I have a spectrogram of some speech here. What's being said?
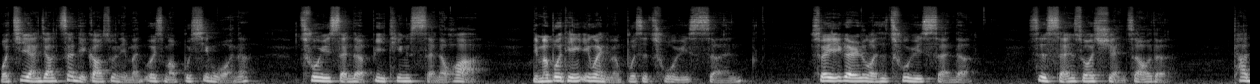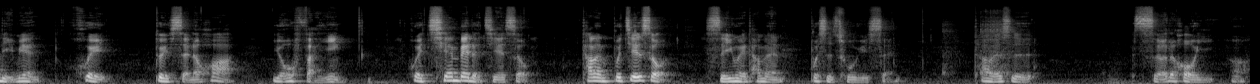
我既然将真理告诉你们，为什么不信我呢？出于神的必听神的话，你们不听，因为你们不是出于神。所以，一个人如果是出于神的，是神所选召的，他里面会对神的话有反应，会谦卑的接受。他们不接受，是因为他们不是出于神，他们是蛇的后裔啊。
